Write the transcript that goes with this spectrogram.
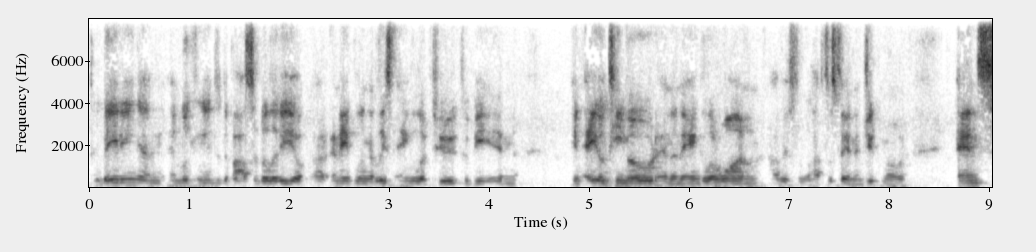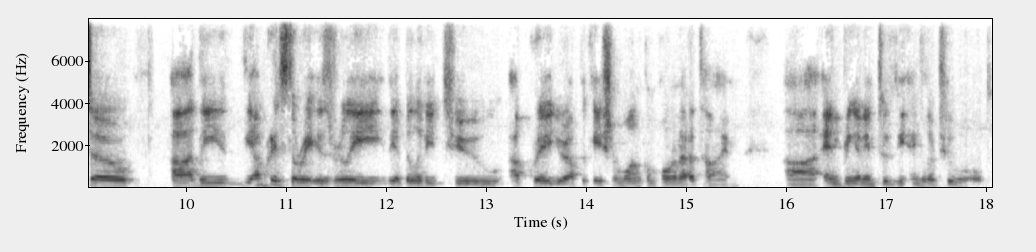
debating and, and looking into the possibility of uh, enabling at least Angular 2 to be in, in AOT mode, and then the Angular 1 obviously will have to stay in JIT mode. And so uh, the the upgrade story is really the ability to upgrade your application one component at a time uh, and bring it into the Angular 2 world.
